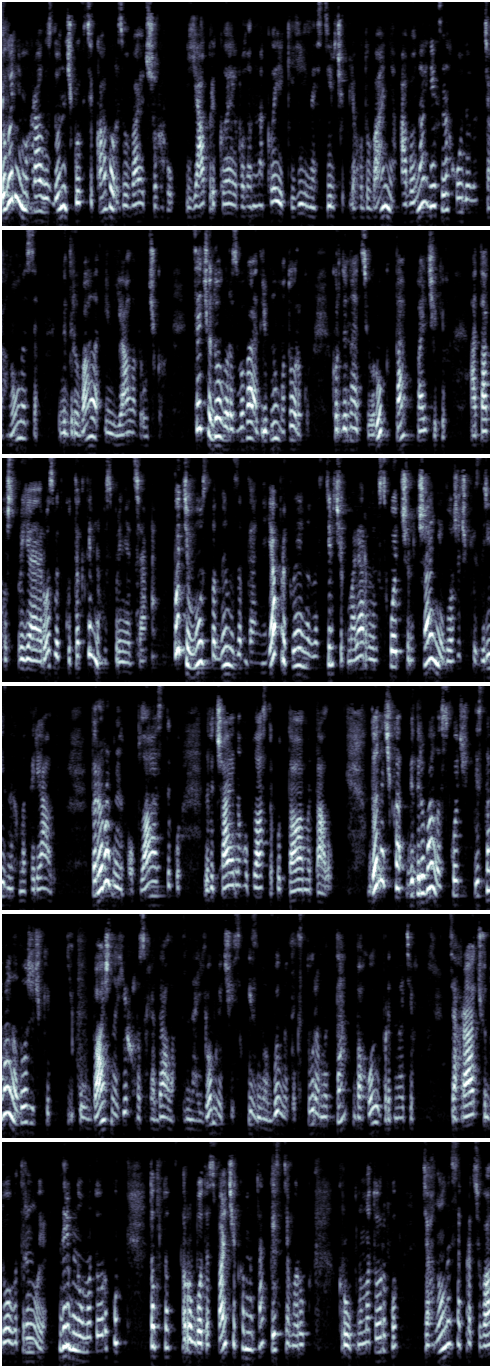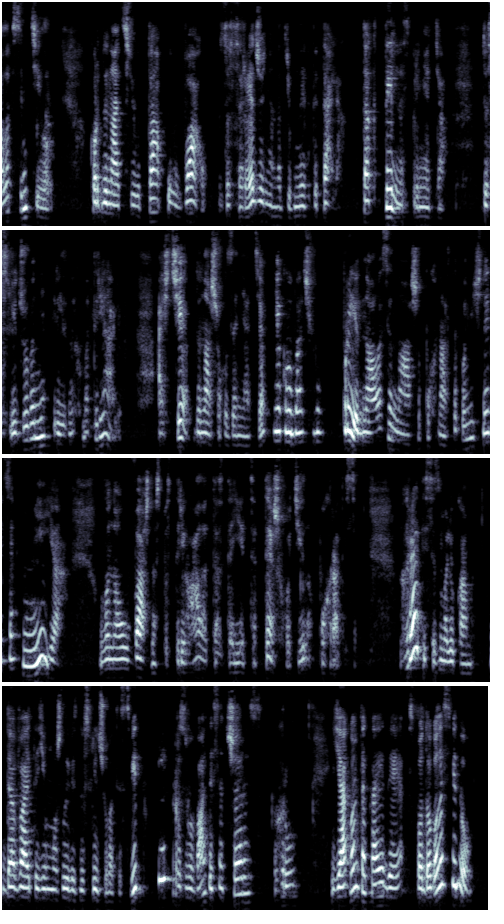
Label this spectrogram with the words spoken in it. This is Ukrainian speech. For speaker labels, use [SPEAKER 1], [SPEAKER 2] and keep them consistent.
[SPEAKER 1] Сьогодні ми грали з донечкою в цікаву розвиваючу гру. Я приклеювала наклейки їй на стільчик для годування, а вона їх знаходила, тягнулася, відривала і м'яла в ручках. Це чудово розвиває дрібну моторику, координацію рук та пальчиків, а також сприяє розвитку тактильного сприйняття. Потім ми ускладнили завдання. Я приклеїла на стільчик малярним скотчем чайні ложечки з різних матеріалів, переробленого пластику, звичайного пластику та металу. Донечка відривала скотч, діставала ложечки і уважно їх розглядала, знайомлячись із новими текстурами та вагою предметів. Ця гра чудово тренує дрібну моторику, тобто робота з пальчиками та кистями рук, крупну моторику, тягнулася, працювала всім тілом, координацію та увагу, зосередження на дрібних деталях, тактильне сприйняття, досліджування різних матеріалів. А ще до нашого заняття, як ви бачили, приєдналася наша пухнаста помічниця Мія. Вона уважно спостерігала та, здається, теж хотіла погратися. Грайтеся з малюками, давайте їм можливість досліджувати світ і розвиватися через гру. Як вам така ідея? Сподобалось відео?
